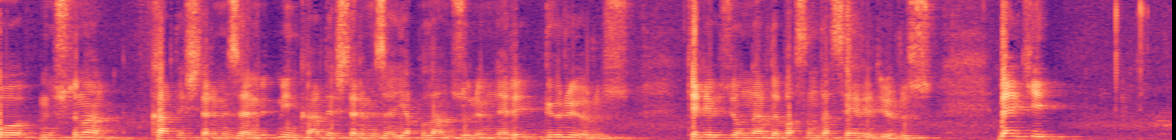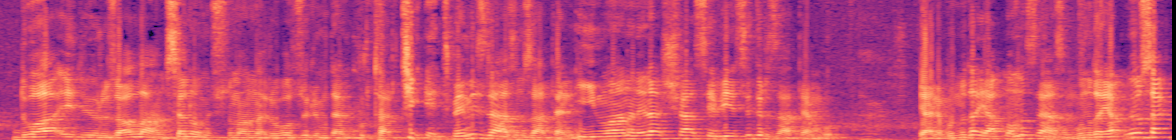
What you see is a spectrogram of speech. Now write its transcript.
o Müslüman kardeşlerimize, mümin kardeşlerimize yapılan zulümleri görüyoruz. Televizyonlarda, basında seyrediyoruz. Belki dua ediyoruz. Allah'ım sen o Müslümanları o zulümden kurtar ki etmemiz lazım zaten. İmanın en aşağı seviyesidir zaten bu. Yani bunu da yapmamız lazım. Bunu da yapmıyorsak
